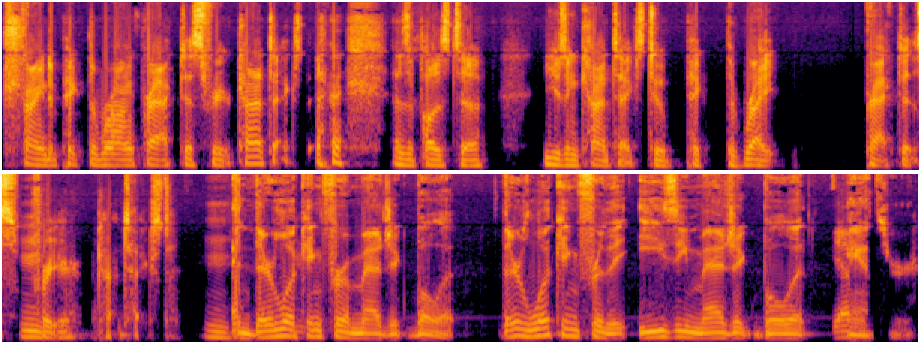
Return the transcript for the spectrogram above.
trying to pick the wrong practice for your context as opposed to using context to pick the right practice Mm. for your context. and they're looking for a magic bullet they're looking for the easy magic bullet Yep. answer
